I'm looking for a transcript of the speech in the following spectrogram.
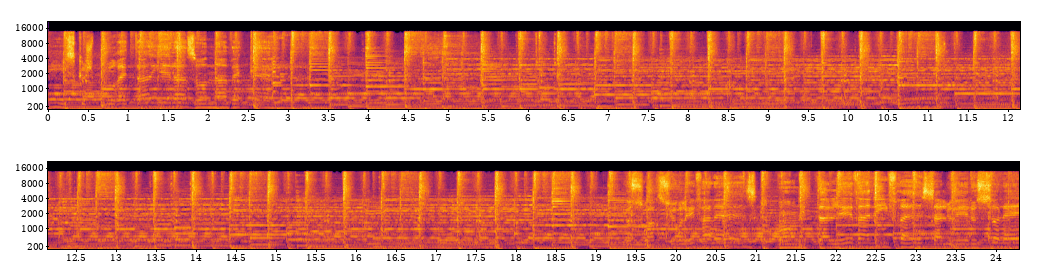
précise que je pourrais tailler la zone avec elle. Le soir sur les falaises, on est allé vanille frais saluer le soleil.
